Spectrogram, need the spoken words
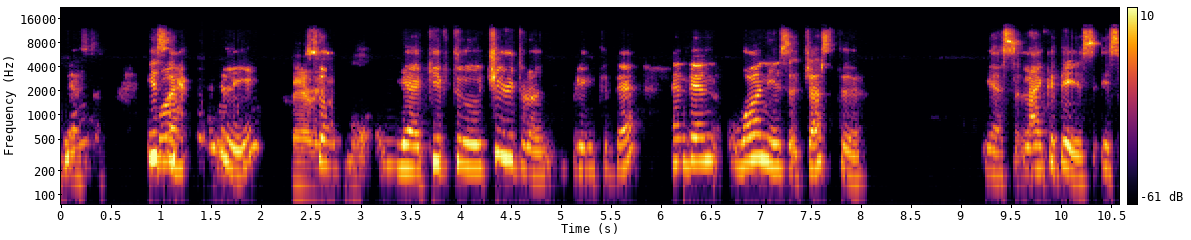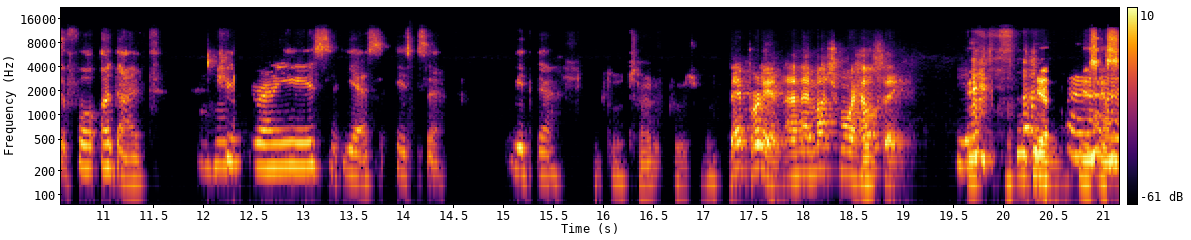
yes, it's a Wonderful. handling. there So yeah, give to children, bring to them. And then one is just, yes, like this, is for adult. Mm -hmm. Children is, yes, it's uh, with the... They're brilliant and they're much more healthy. Yes. yeah, this is.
